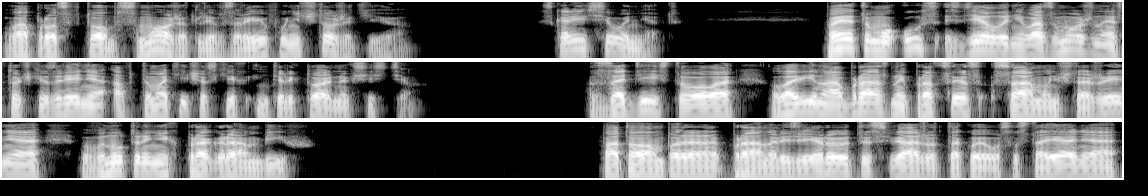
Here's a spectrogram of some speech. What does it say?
Вопрос в том, сможет ли взрыв уничтожить ее. Скорее всего, нет. Поэтому УС сделала невозможное с точки зрения автоматических интеллектуальных систем. Задействовала лавинообразный процесс самоуничтожения внутренних программ БИФ. Потом проанализируют и свяжут такое состояние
